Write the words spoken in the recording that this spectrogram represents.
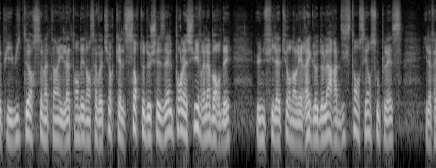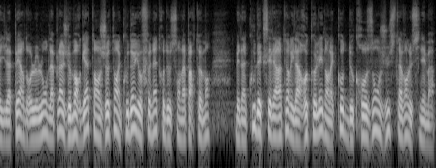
depuis huit heures ce matin, il attendait dans sa voiture qu'elle sorte de chez elle pour la suivre et l'aborder. Une filature dans les règles de l'art à distance et en souplesse. Il a failli la perdre le long de la plage de Morgat en jetant un coup d'œil aux fenêtres de son appartement, mais d'un coup d'accélérateur, il a recollé dans la côte de Crozon juste avant le cinéma.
